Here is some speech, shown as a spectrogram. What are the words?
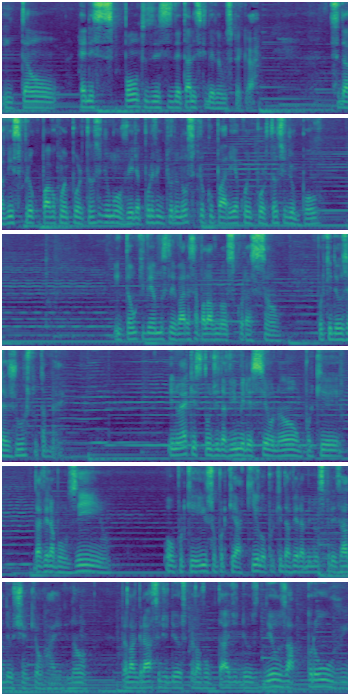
Então, é nesses pontos, nesses detalhes que devemos pegar. Se Davi se preocupava com a importância de uma ovelha, porventura não se preocuparia com a importância de um povo? Então que venhamos levar essa palavra no nosso coração, porque Deus é justo também. E não é questão de Davi merecer ou não, porque Davi era bonzinho, ou porque isso, ou porque aquilo, ou porque Davi era menosprezado, Deus tinha que honrar ele. Não. Pela graça de Deus, pela vontade de Deus, Deus aprove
